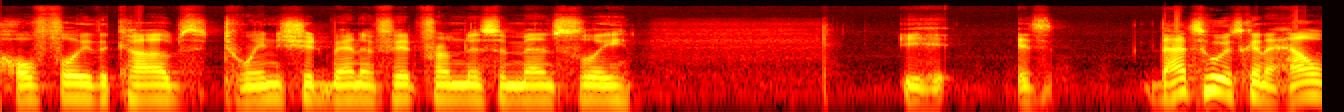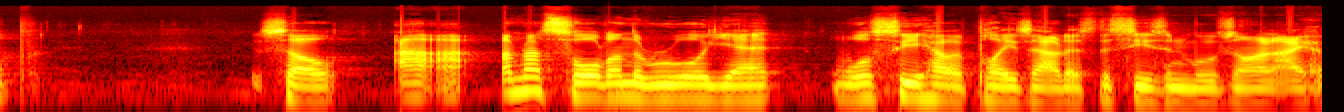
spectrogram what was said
Hopefully, the Cubs, Twins should benefit from this immensely. It's that's who it's going to help. So I, I'm not sold on the rule yet. We'll see how it plays out as the season moves on. I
